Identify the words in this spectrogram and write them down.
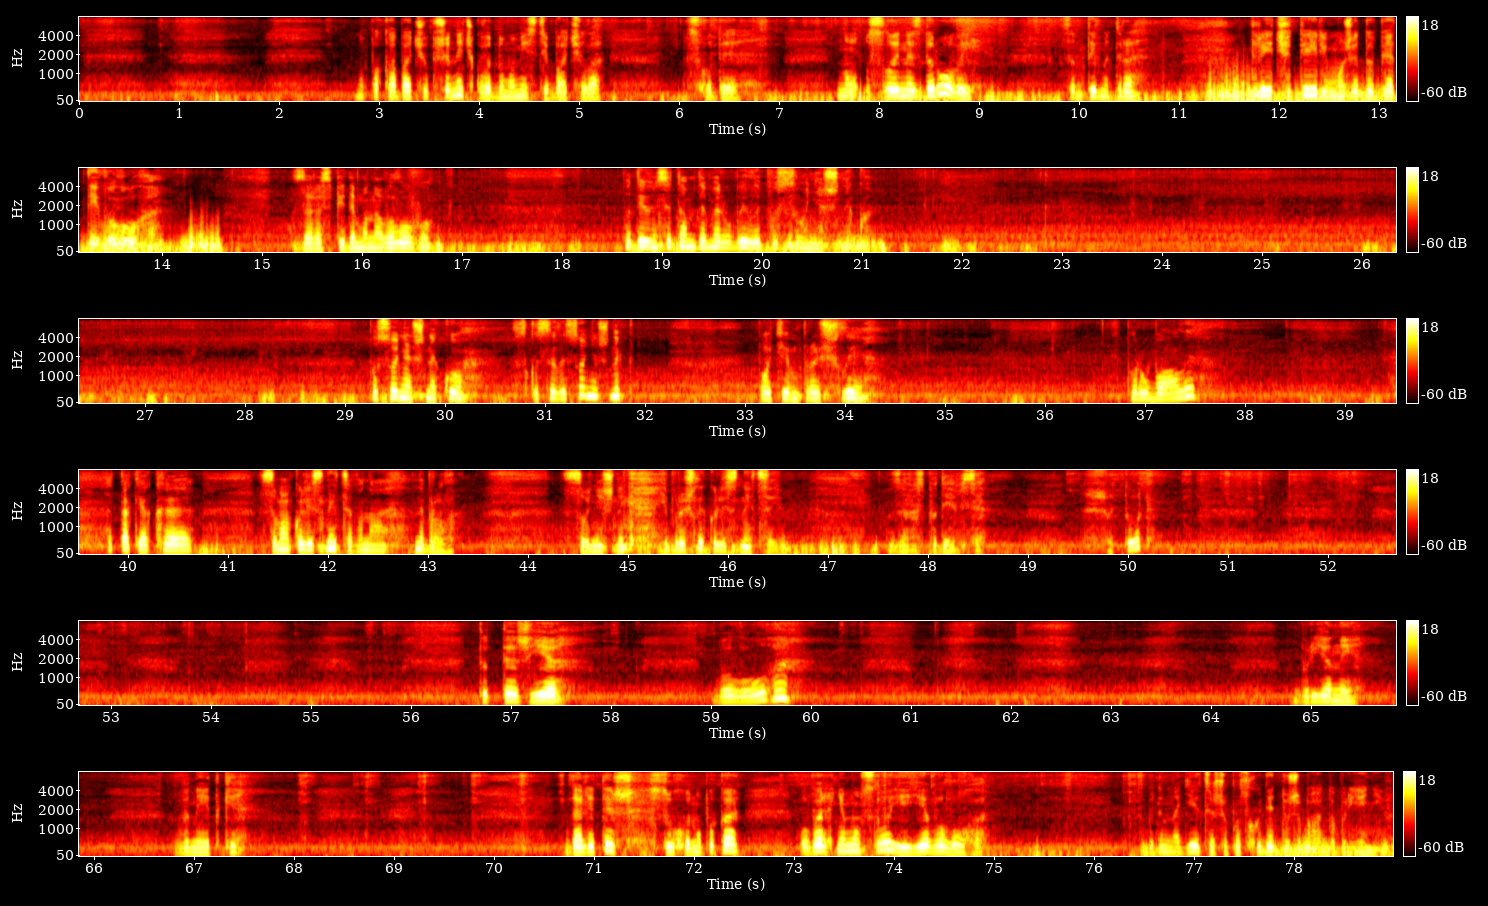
Ну, поки бачу пшеничку, в одному місці бачила сходи. Ну, слой нездоровий, сантиметра 3-4, може до 5 волога. Зараз підемо на вологу. Подивимося там, де ми робили по соняшнику. По соняшнику скосили соняшник. Потім пройшли, порубали. Так як е, сама колісниця вона не брала соняшник. І пройшли колісницею. Зараз подивимося, що тут. Тут теж є волога. Бур'яни в нитки. Далі теж сухо, ну поки у верхньому слої є волога. Будемо надіятися, що посходять дуже багато бур'янів.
